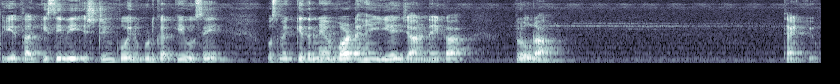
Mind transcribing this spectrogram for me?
तो ये था किसी भी स्ट्रिंग को इनपुट करके उसे, उसमें कितने वर्ड हैं ये जानने का प्रोग्राम थैंक यू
